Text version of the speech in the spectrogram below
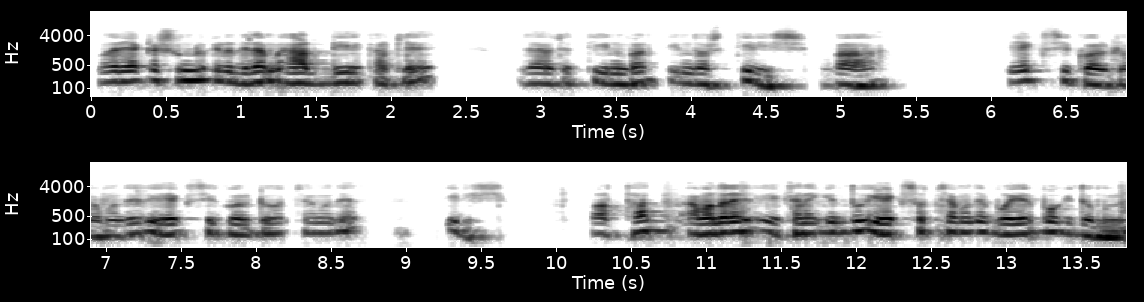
আমাদের একটা শূন্য কেটে দিলাম, আট দিয়ে কাটলে যা হচ্ছে তিনবার তিন দশ তিরিশ বা এক্স ইকুয়াল টু আমাদের এক্স ইকুয়াল টু হচ্ছে আমাদের তিরিশ। অর্থাৎ আমাদের এখানে কিন্তু এক্স হচ্ছে আমাদের বইয়ের প্রকৃত মূল্য।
